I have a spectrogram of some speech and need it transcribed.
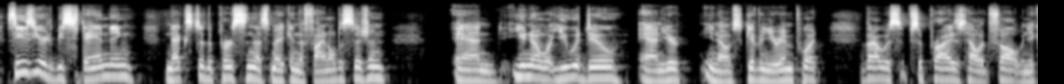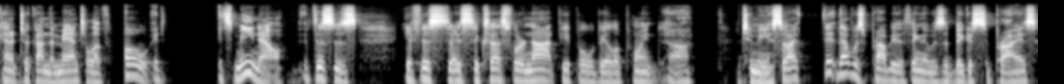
It's easier to be standing next to the person that's making the final decision. And you know what you would do and you're you know giving your input. But i was surprised how it felt when you kind of took on the mantle of oh it it's me now. If this is if this is successful or not people will be able to point uh, to me. So i th- that was probably the thing that was the biggest surprise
